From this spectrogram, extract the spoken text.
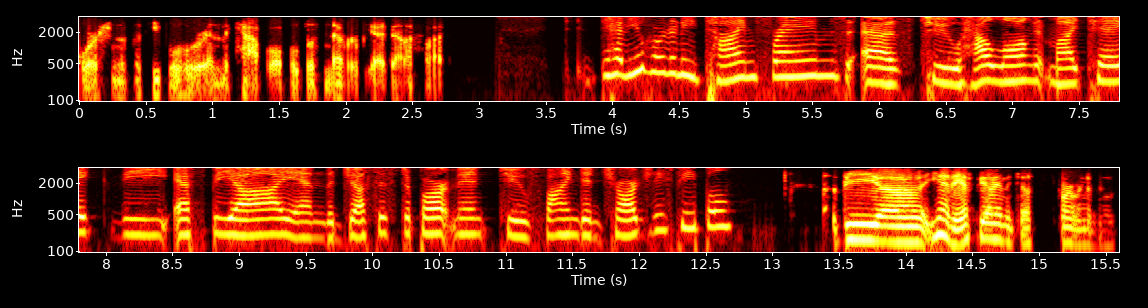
portion of the people who are in the Capitol will just never be identified. Have you heard any time frames as to how long it might take the FBI and the Justice Department to find and charge these people? The uh, yeah, the FBI and the Justice Department have been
